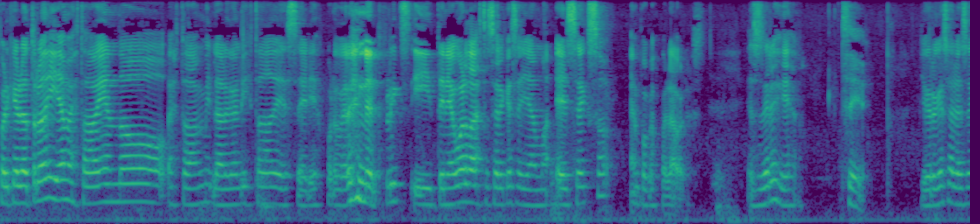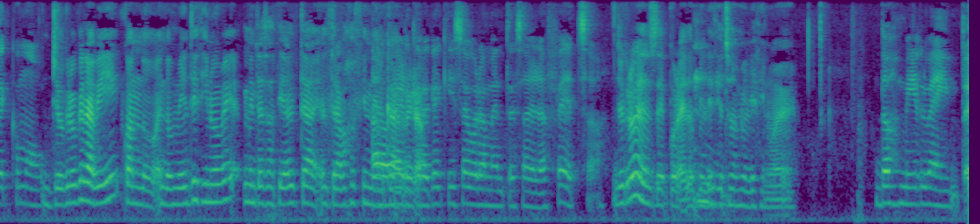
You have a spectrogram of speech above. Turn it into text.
Porque el otro día me estaba viendo, estaba en mi larga lista de series por ver en Netflix y tenía guardada esta serie que se llama El sexo en pocas palabras. Esa serie es vieja. Sí. Yo creo que sale hace como... Yo creo que la vi cuando en 2019, mientras hacía el, tra- el trabajo de fin de A ver, carrera. creo que aquí seguramente sale la fecha. Yo creo que desde por ahí 2018-2019. 2020.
